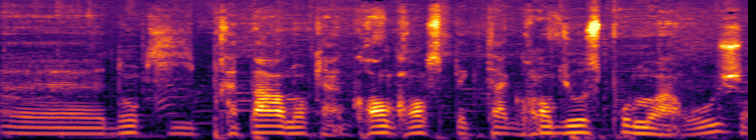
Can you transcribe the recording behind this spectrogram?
Euh, donc il prépare donc un grand grand spectacle grandiose pour le Moulin Rouge.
